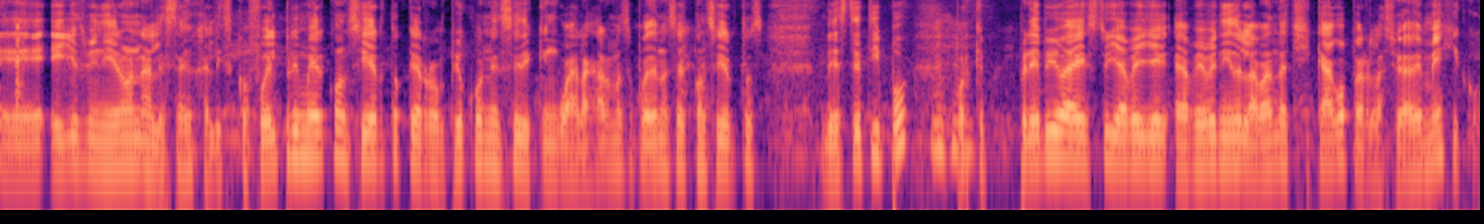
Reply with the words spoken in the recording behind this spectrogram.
Eh, ellos vinieron al Estadio Jalisco. Fue el primer concierto que rompió con ese de que en Guadalajara no se pueden hacer conciertos de este tipo, porque previo a esto ya había, había venido la banda Chicago, pero a la Ciudad de México.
